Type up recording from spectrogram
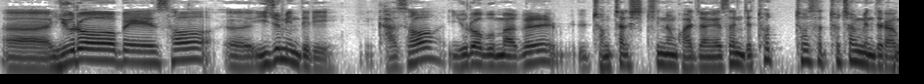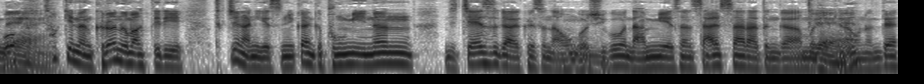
어, 유럽에서 어, 이주민들이 가서 유럽 음악을 정착시키는 과정에서 이제 토, 토, 토착민들하고 네. 섞이는 그런 음악들이 특징 아니겠습니까? 그러니까 북미는 이제 재즈가 그래서 나온 것이고 남미에선 살사라든가 뭐 이렇게 음. 네. 나오는데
